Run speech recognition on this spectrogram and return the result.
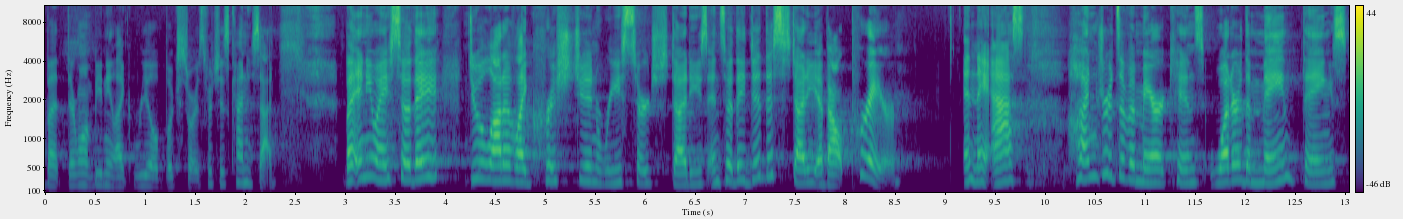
but there won't be any like real bookstores, which is kind of sad. But anyway, so they do a lot of like Christian research studies. And so they did this study about prayer. And they asked hundreds of Americans what are the main things,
